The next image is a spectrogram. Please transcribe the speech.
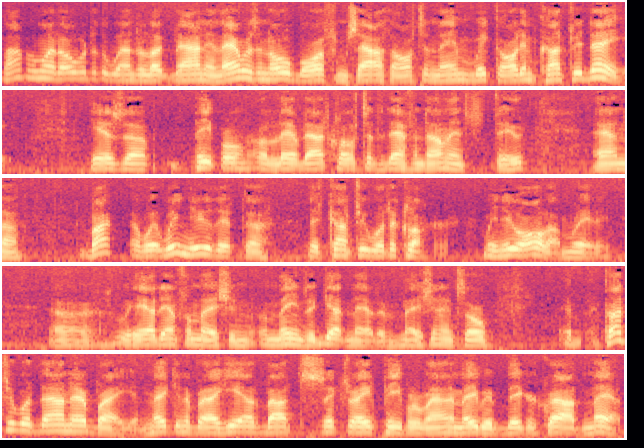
Papa went over to the window, looked down, and there was an old boy from South Austin named, we called him Country Day. His uh, people lived out close to the Deaf and Dumb Institute. And uh, but uh, we knew that uh, that Country was a clucker. We knew all of them, really. Uh, we had information, a means of getting that information. And so uh, Country was down there bragging, making a brag. He had about six or eight people around him, maybe a bigger crowd than that.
